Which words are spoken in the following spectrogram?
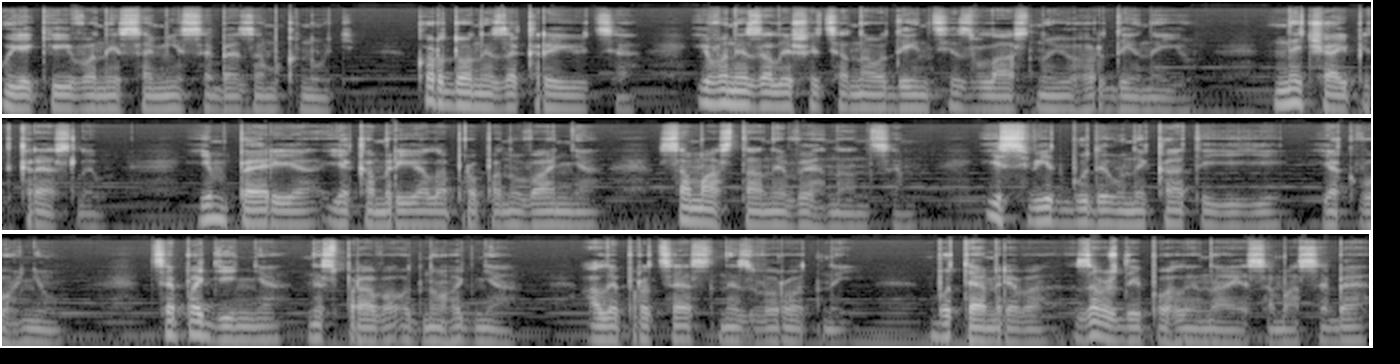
у якій вони самі себе замкнуть. Кордони закриються, і вони залишаться наодинці з власною гординею. Нечай підкреслив імперія, яка мріяла про панування, сама стане вигнанцем, і світ буде уникати її, як вогню. Це падіння не справа одного дня, але процес незворотний, бо темрява завжди поглинає сама себе,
